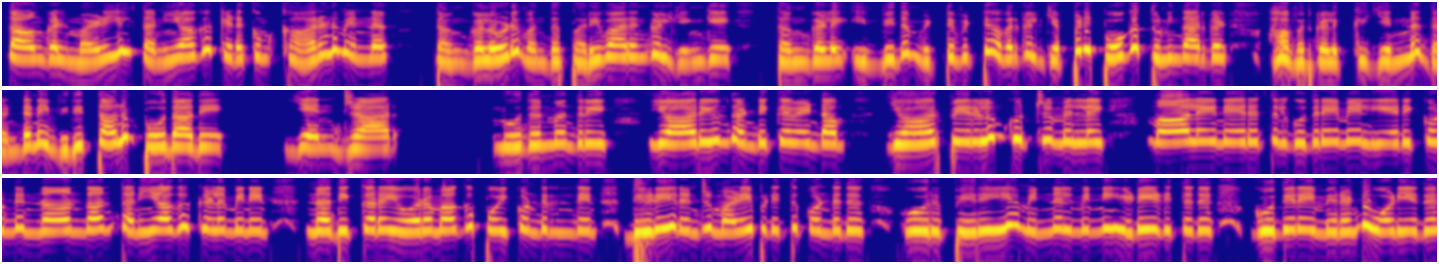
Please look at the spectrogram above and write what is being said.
தாங்கள் மழையில் தனியாக கிடக்கும் காரணம் என்ன? தங்களோடு வந்த பரிவாரங்கள் எங்கே? தங்களை இவ்விதம் விட்டுவிட்டு அவர்கள் எப்படி போக துணிந்தார்கள்? அவர்களுக்கு என்ன தண்டனை விதித்தாலும் போதாதே. என்றார். முதன் மந்திரி யாரையும் தண்டிக்க வேண்டாம். யார் பேரிலும் குற்றமில்லை. மாலை நேரத்தில் குதிரை மேல் ஏறிக்கொண்டு நான் தான் தனியாக கிளம்பினேன். நதிக்கரை ஓரமாக போய்க் கொண்டிருந்தேன். திடீரென்று மழை பிடித்துக் கொண்டது. ஒரு பெரிய மின்னல் மின்னி இடி இடித்தது. குதிரை மிரண்டு ஓடியது.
